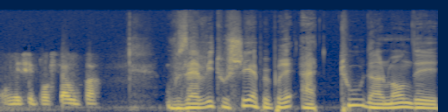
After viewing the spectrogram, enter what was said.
on, on est fait pour ça ou pas. Vous avez touché à peu près à tout dans le monde des,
